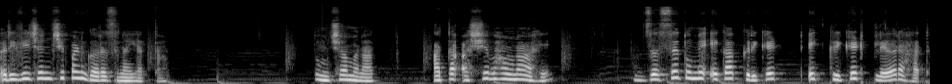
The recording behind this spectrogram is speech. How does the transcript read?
रिव्हिजनची पण गरज नाही आता. तुमच्या मनात आता अशी भावना आहे जसे तुम्ही एका क्रिकेट एक क्रिकेट प्लेअर आहात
